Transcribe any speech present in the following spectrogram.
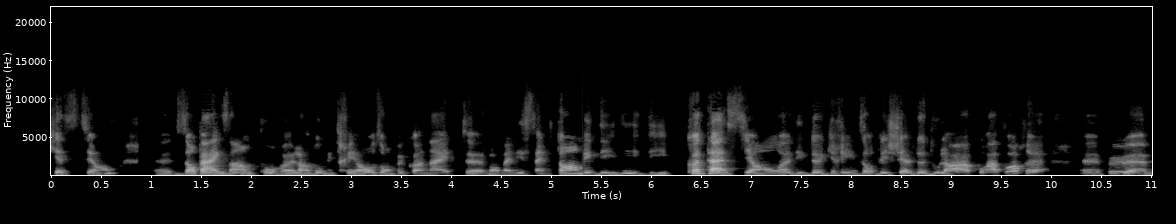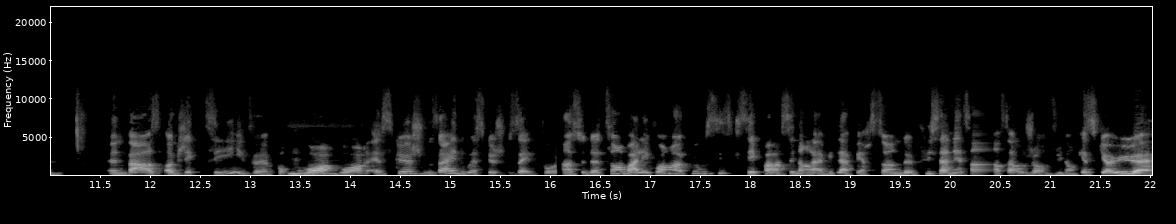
questions. Euh, disons, par exemple, pour euh, l'endométriose, on veut connaître euh, bon, ben, les symptômes avec des cotations, des degrés, disons, de l'échelle de douleur pour avoir un peu une base objective pour mmh pouvoir voir est-ce que je vous aide ou est-ce que je vous aide pas? Ensuite de ça, on va aller voir un peu aussi ce qui s'est passé dans la vie de la personne depuis sa naissance à aujourd'hui. Donc, est-ce qu'il y a eu euh,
